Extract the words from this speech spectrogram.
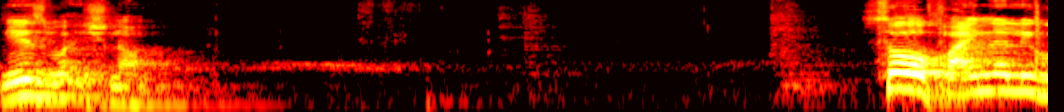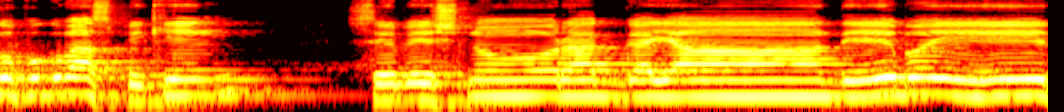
he is Vaishnava. So finally Gopakumar speaking, Sri Vishnu Raggaya Devair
